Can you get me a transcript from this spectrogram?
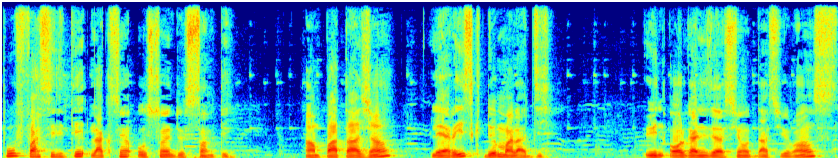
pour faciliter l'accès aux soins de santé en partageant les risques de maladie. Une organisation d'assurance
